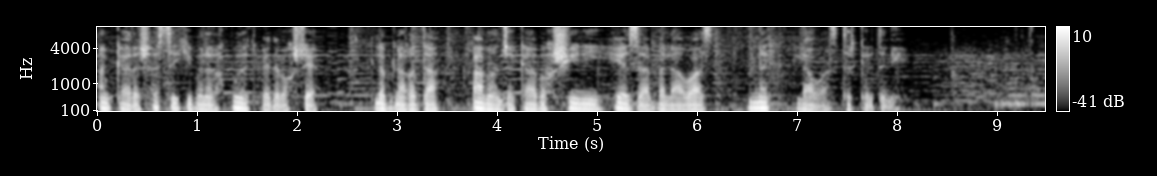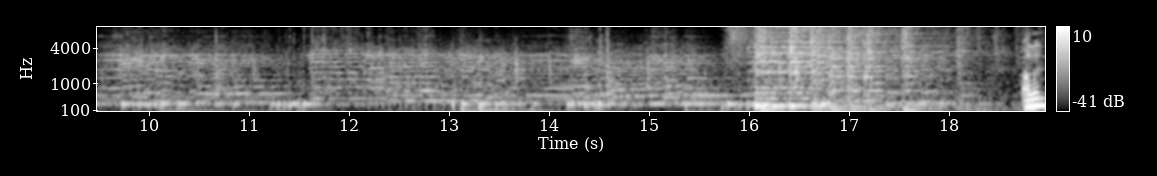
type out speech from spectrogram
ئەم کارەش هەستێکی بەنرخبوونت پێ دەبەخشێ. لە بنەڕەتدا ئامانجەکە بەخشینی هێزە بە لاواز نەک لاوازترکردنی. ئەڵێن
